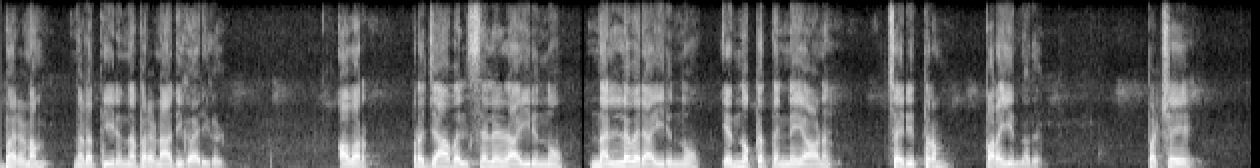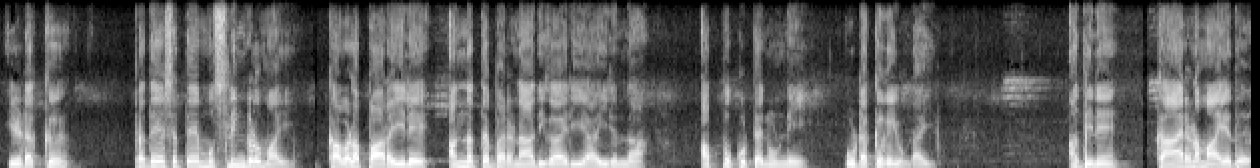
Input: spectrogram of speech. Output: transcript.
ഭരണം നടത്തിയിരുന്ന ഭരണാധികാരികൾ. അവർ പ്രജാവത്സലരായിരുന്നു നല്ലവരായിരുന്നു എന്നൊക്കെ തന്നെയാണ് ചരിത്രം പറയുന്നത്. പക്ഷേ ഇടയ്ക്ക് പ്രദേശത്തെ മുസ്ലിങ്ങളുമായി കവളപ്പാറയിലെ അന്നത്തെ ഭരണാധികാരിയായിരുന്ന അപ്പുക്കുട്ടൻ ഉണ്ണി ഉടക്കുകയുണ്ടായി. അതിന് കാരണമായത്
